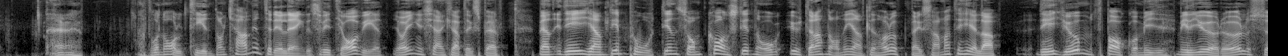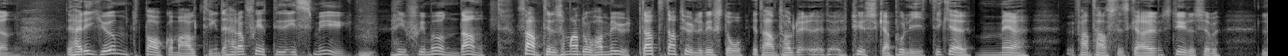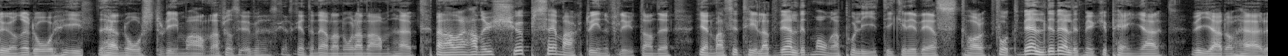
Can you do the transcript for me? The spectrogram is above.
eh, på nolltid. De kan inte det längre, så vitt jag vet. Jag är ingen kärnkraftexpert. Men det är egentligen Putin som, konstigt nog, utan att någon egentligen har uppmärksammat det hela, det är gömt bakom miljörörelsen. Det här är gömt bakom allting. Det här har skett i, i smyg, mm. i skymundan. Samtidigt som man då har mutat naturligtvis då ett antal uh, tyska politiker med fantastiska styrelse löner då i det här Nord Stream och annat. Jag ska, inte nämna några namn här. Men han, han har ju köpt sig makt och inflytande genom att se till att väldigt många politiker i väst har fått väldigt, väldigt mycket pengar via de här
